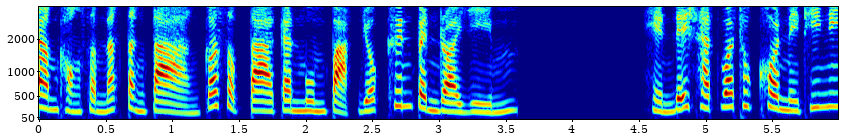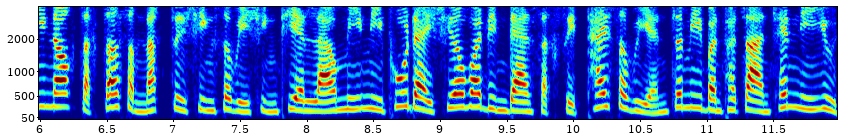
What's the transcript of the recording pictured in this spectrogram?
นำของสำนักต่างๆ ก็สบตากันมุมปากยกขึ้นเป็นรอยยิ้ม เห็นได้ชัดว่าทุกคนในที่นี่นอกจากเจ้าสำนักจือชิงสวีชิงเทียนแล้วมิมีผู้ใดเชื่อว่าดินแดนศักดิ์สิทธิ์ไทเสวียนจะมีบรรพจารย์เช่นนี้อยู่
